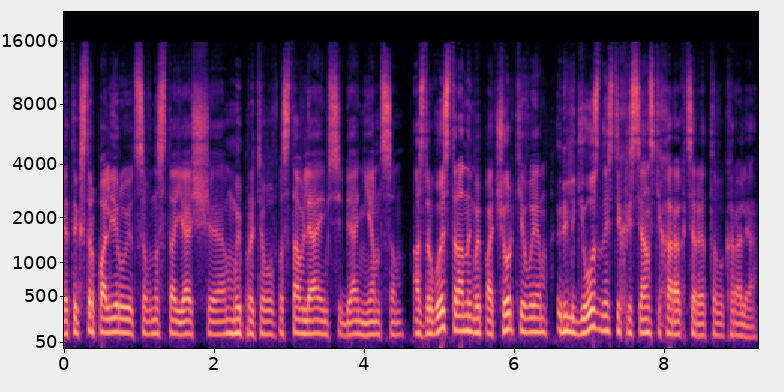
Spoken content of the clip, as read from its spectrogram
это экстраполируется в настоящее, мы противопоставляем себя немцам. А с другой стороны, мы подчеркиваем религиозность и христианский характер этого короля.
